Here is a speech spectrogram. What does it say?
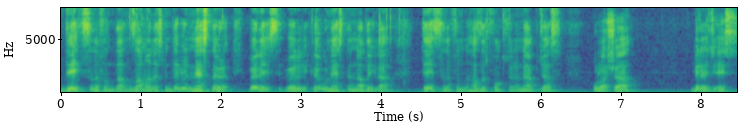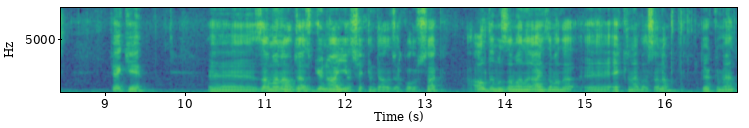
Date sınıfından zaman isminde bir nesne ürettik. Böylelikle, böylelikle bu nesnenin adıyla date sınıfının hazır fonksiyonuna ne yapacağız? Ulaşabileceğiz. Peki e, zaman alacağız. Gün, ay, yıl şeklinde alacak olursak aldığımız zamanı aynı zamanda e, ekrana basalım. Document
